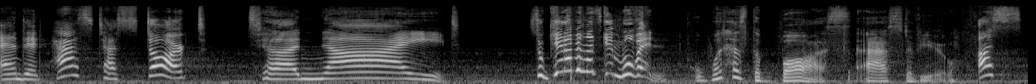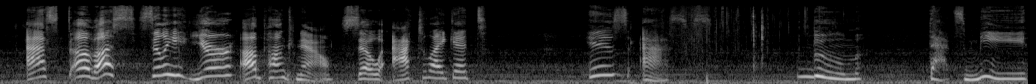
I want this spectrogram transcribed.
And it has to start tonight. So get up and let's get moving. What has the boss asked of you? Us asked of us. Silly, you're a punk now, so act like it. His asks. Boom. That's me.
